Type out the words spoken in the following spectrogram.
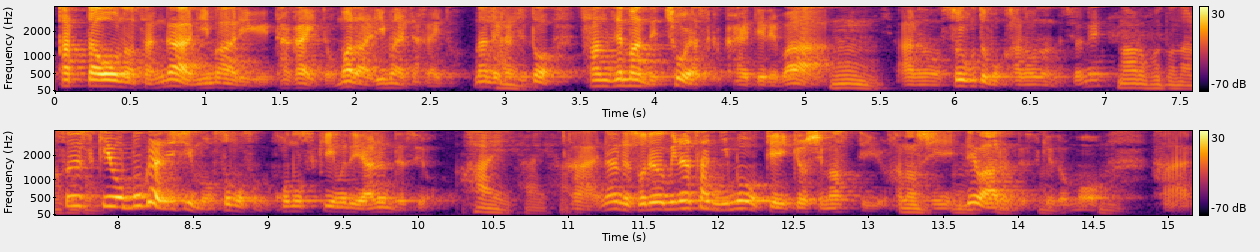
買ったオーナーさんが利回り高いと。まだ利回り高いと。なんでかというと、3000万で超安く買えてれば、うん。あの、そういうことも可能なんですよね。なるほどなるほど。そういうスキームを僕ら自身もそもそもこのスキームでやるんですよ。はいはいはい。はい。なのでそれを皆さんにも提供しますっていう話ではあるんですけどうんも、はい。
